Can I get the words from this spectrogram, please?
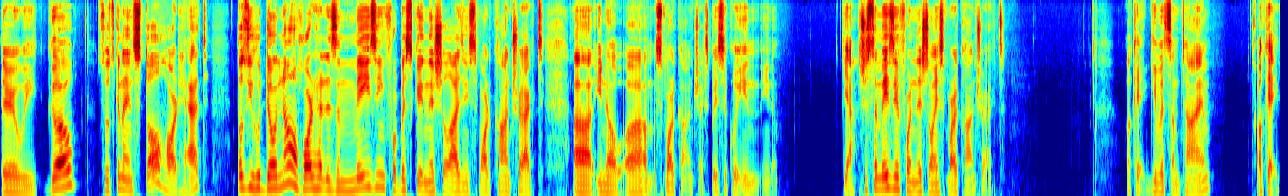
There we go. So it's going to install hardhat. Those of you who don't know, Hardhat is amazing for basically initializing smart contracts, uh, you know, um, smart contracts basically in, you know, yeah, it's just amazing for initializing smart contract. Okay, give it some time. Okay.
